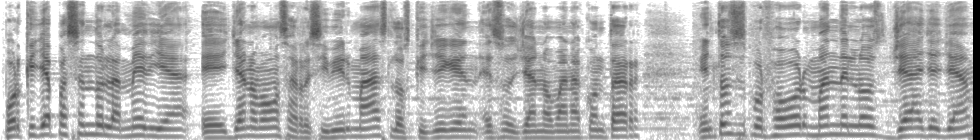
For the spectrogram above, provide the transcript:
Porque ya pasando la media, eh, ya no vamos a recibir más. Los que lleguen, esos ya no van a contar. Entonces, por favor, mándenlos ya, ya, ya.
